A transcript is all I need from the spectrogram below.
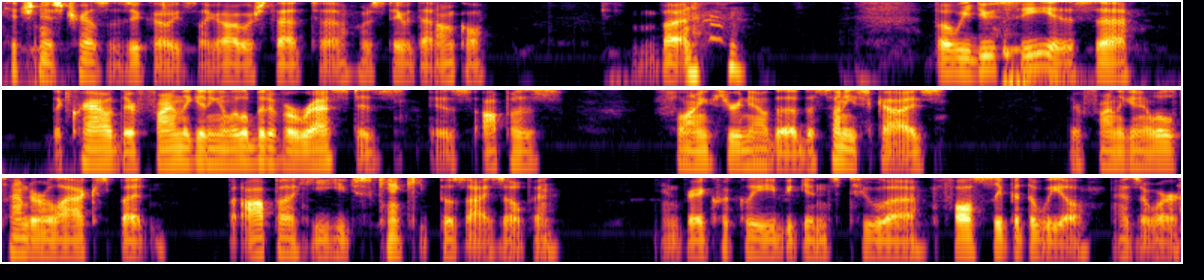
hitching his trails with Zuko. He's like, oh, I wish that uh, would have stayed with that uncle. But, but we do see is uh, the crowd. They're finally getting a little bit of a rest as as Appa's flying through now the the sunny skies. They're finally getting a little time to relax, but but Appa he, he just can't keep those eyes open, and very quickly he begins to uh, fall asleep at the wheel, as it were.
